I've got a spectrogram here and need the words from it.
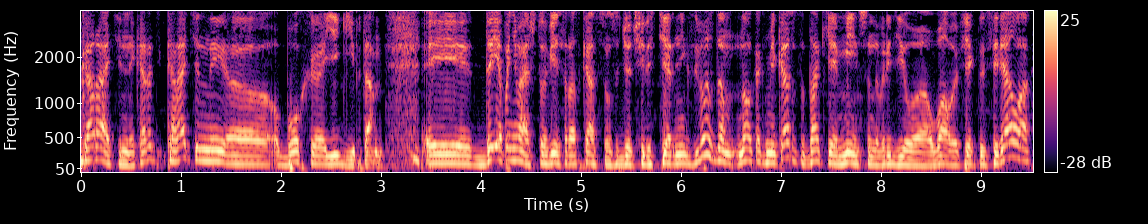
карательный, кара- карательный э, бог э, Египта. И, да, я понимаю, что весь рассказ он идет через терник звездам, но, как мне кажется, так я меньше навредил э, вау-эффекту сериала.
